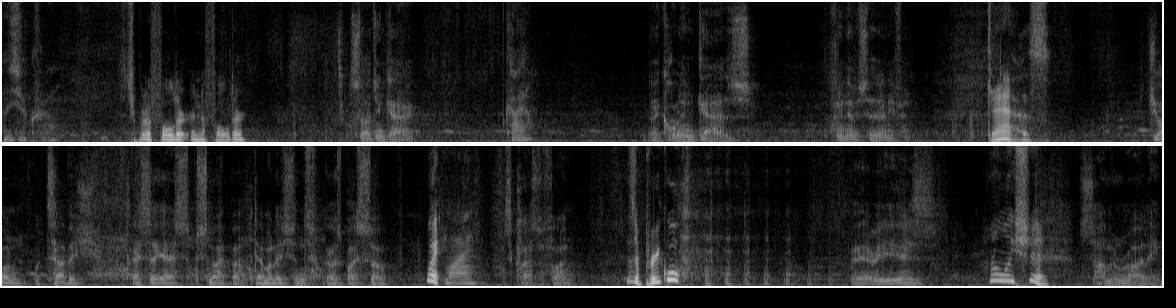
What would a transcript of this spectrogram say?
Who's your crew? Did you put a folder in a folder? Sergeant Garrick. Kyle? They call him Gaz. He never said anything. Gaz? John McTavish, SAS, sniper, demolitions, goes by SOAP. Wait, Why? It's classified. this is a prequel? There he is. Holy shit. Simon Riley.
